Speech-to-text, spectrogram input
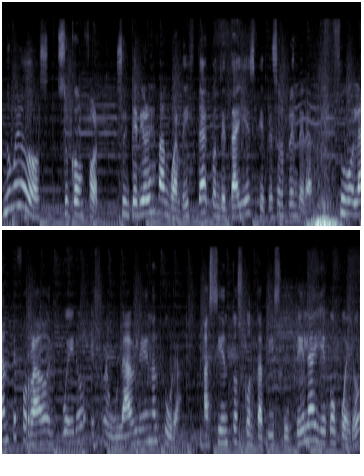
Número 2. Su confort. Su interior es vanguardista con detalles que te sorprenderán. Su volante forrado en cuero es regulable en altura. Asientos con tapiz de tela y ecocuero,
